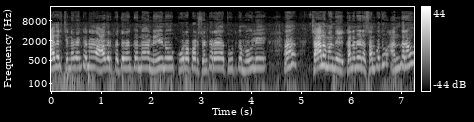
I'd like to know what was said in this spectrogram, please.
ఆదరి చిన్న వెంకన్న ఆదరి పెద్ద వెంకన్న నేను కూరపాటి శంకరయ్య తూటిక మొగిలి చాలామంది కన్నమైన సంపద అందరం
